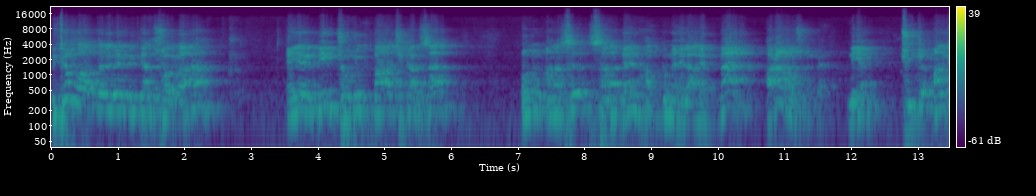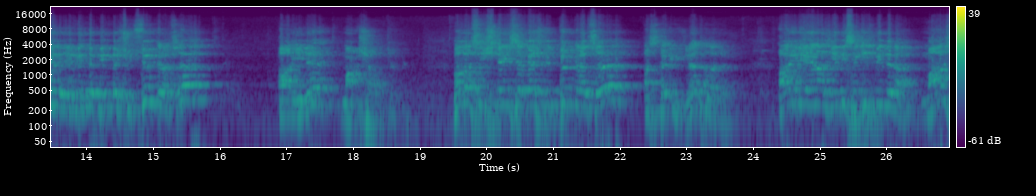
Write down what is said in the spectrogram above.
Bütün bu hakları verdikten sonra eğer bir çocuk daha çıkarsa onun anası sana ben hakkımı helal etmem, haram olsun der. Niye? Çünkü anne de evinde 1500 Türk lirası aile maaşı alacak. Babası işte ise 5000 Türk lirası asgari ücret alacak. Aile en az 7-8 bin lira maaş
